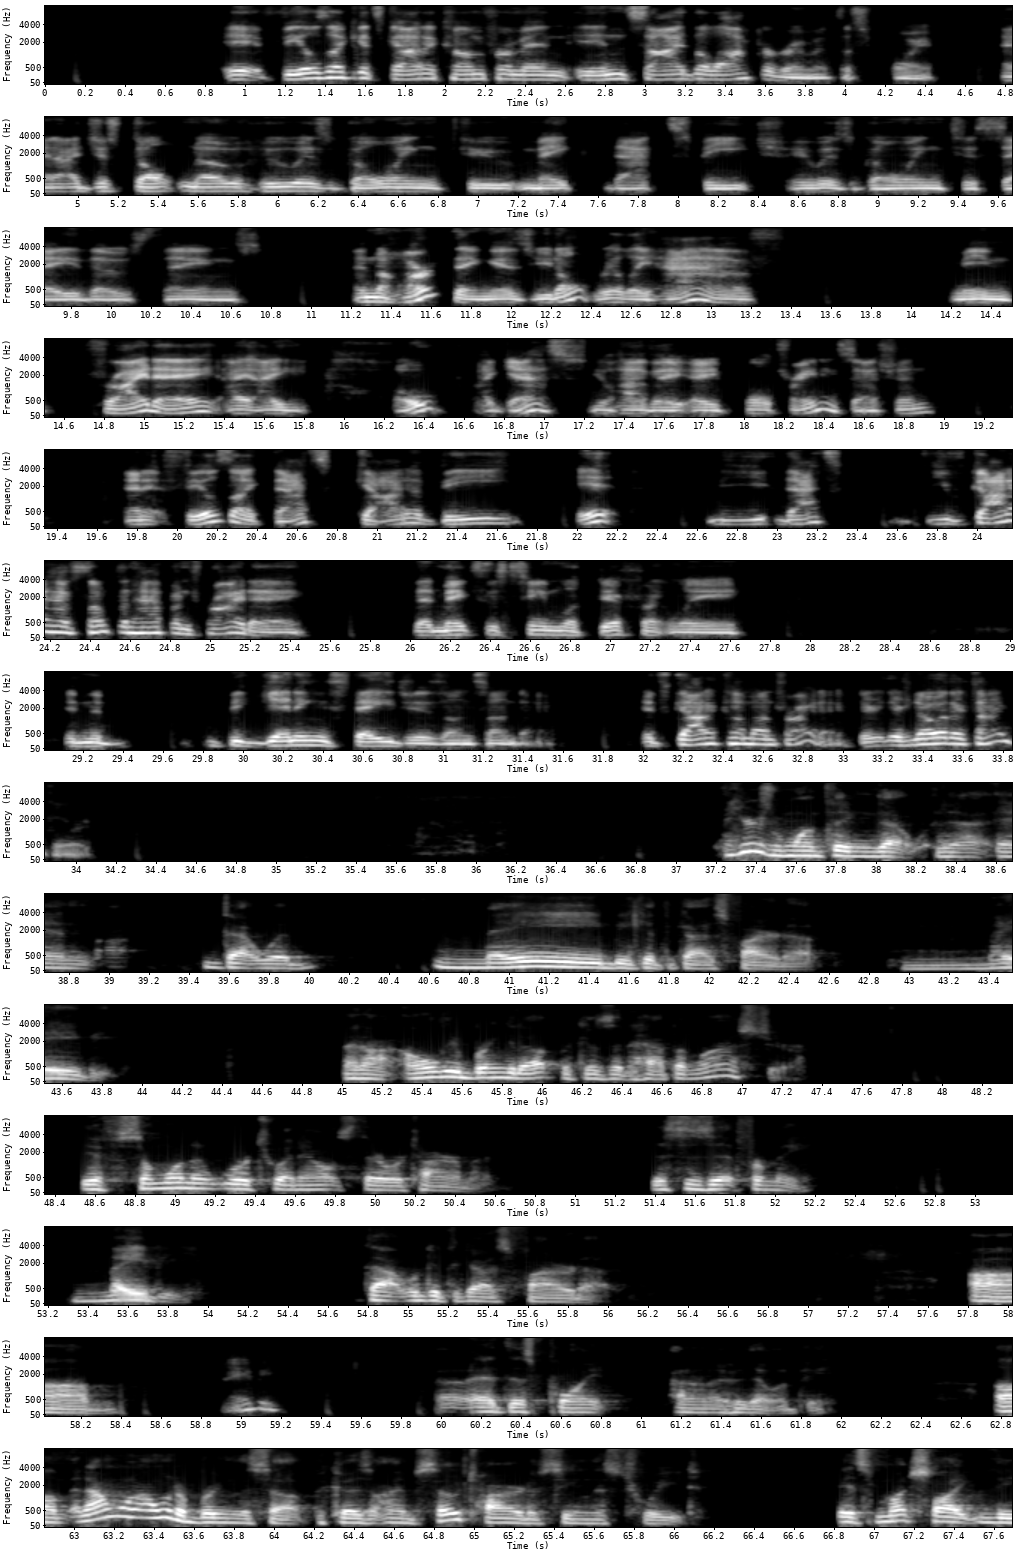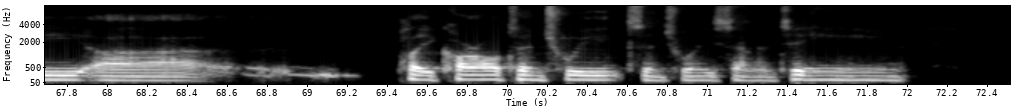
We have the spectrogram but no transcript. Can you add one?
it feels like it's got to come from an inside the locker room at this point. And i just don't know who is going to make that speech who is going to say those things and the hard thing is you don't really have i mean friday i, I hope, I guess, you'll have a, a full training session. And it feels like that's got to be it. That's you've got to have something happen Friday that makes this team look differently in the beginning stages on Sunday. It's got to come on Friday. There, there's no other time for it. Here's one thing that and that would maybe get the guys fired up. Maybe and I only bring it up because it happened last year. If someone were to announce their retirement, this is it for me. Maybe that would get the guys fired up. Um, maybe uh, at this point, I don't know who that would be. Um, and I want I want to bring this up because I'm so tired of seeing this tweet. It's much like the uh, play Carleton tweets in 2017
